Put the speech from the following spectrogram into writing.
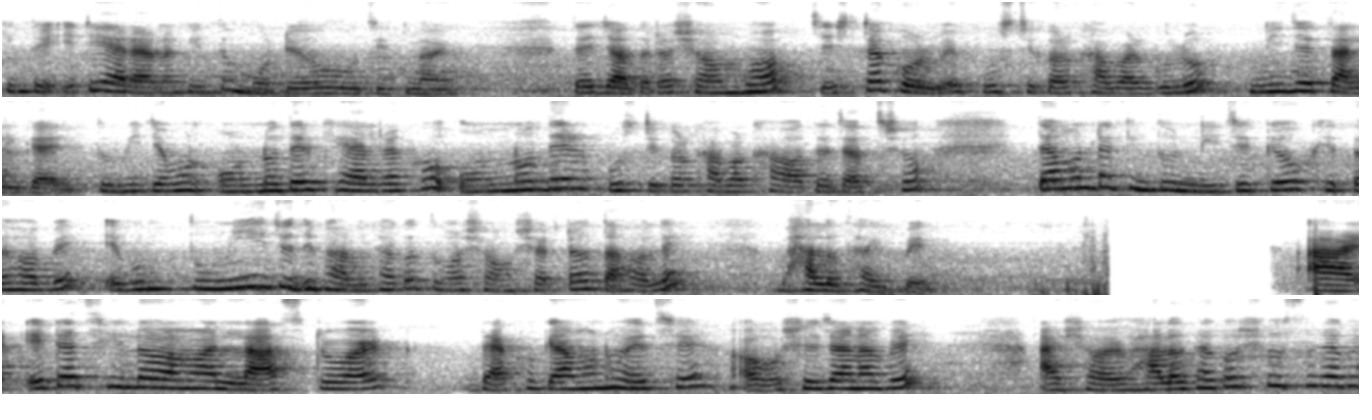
কিন্তু এটি এড়ানো কিন্তু মোটেও উচিত নয়। তাই যতটা সম্ভব চেষ্টা করবে পুষ্টিকর খাবারগুলো নিজের তালিকায়। তুমি যেমন অন্যদের খেয়াল রাখো, অন্যদের পুষ্টিকর খাবার খাওয়াতে চাচ্ছ, তেমনটা কিন্তু নিজেকেও খেতে হবে এবং তুমি যদি ভালো থাকো, তোমার সংসারটাও তাহলে ভালো থাকবে। আর এটা ছিল আমার লাস্ট ওয়ার্ক দেখো কেমন হয়েছে, অবশ্যই জানাবে। আর সবাই ভালো থাকো, সুস্থ থাকো,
